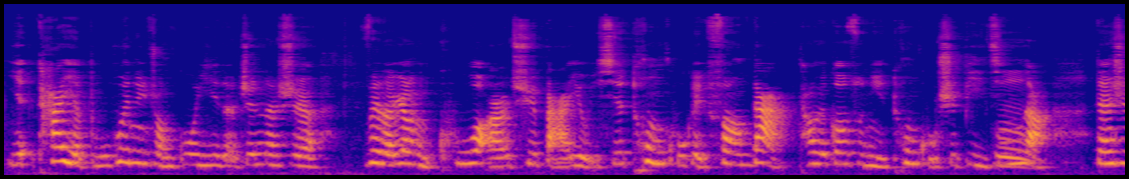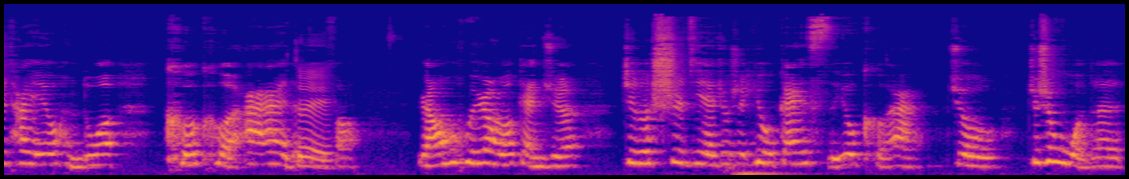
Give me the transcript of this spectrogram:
也他也不会那种故意的，真的是为了让你哭而去把有一些痛苦给放大。他会告诉你痛苦是必经的，嗯但是他也有很多可可爱爱的地方，然后会让我感觉这个世界就是又该死又可爱，就这是我的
